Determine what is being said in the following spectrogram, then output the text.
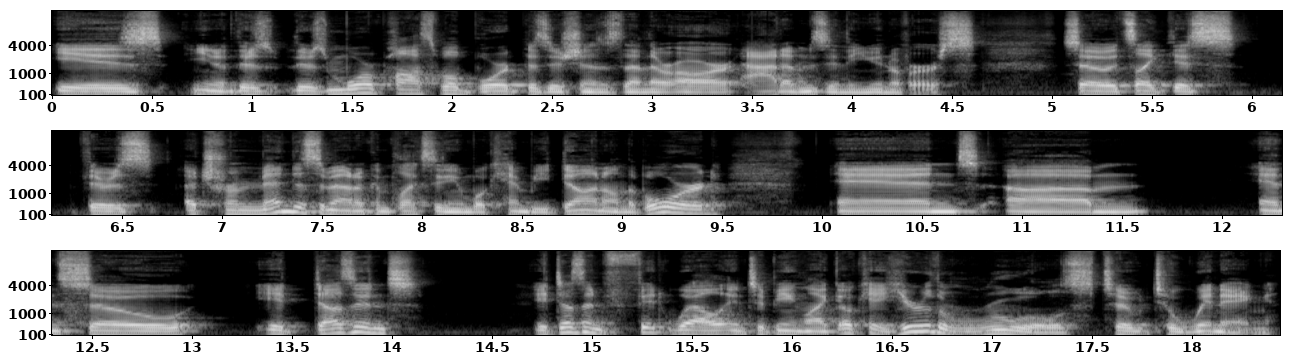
is, you know, there's there's more possible board positions than there are atoms in the universe. So it's like this there's a tremendous amount of complexity in what can be done on the board and um, and so it doesn't it doesn't fit well into being like okay here are the rules to to winning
